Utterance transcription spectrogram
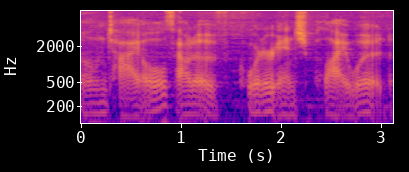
own tiles out of quarter inch plywood.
